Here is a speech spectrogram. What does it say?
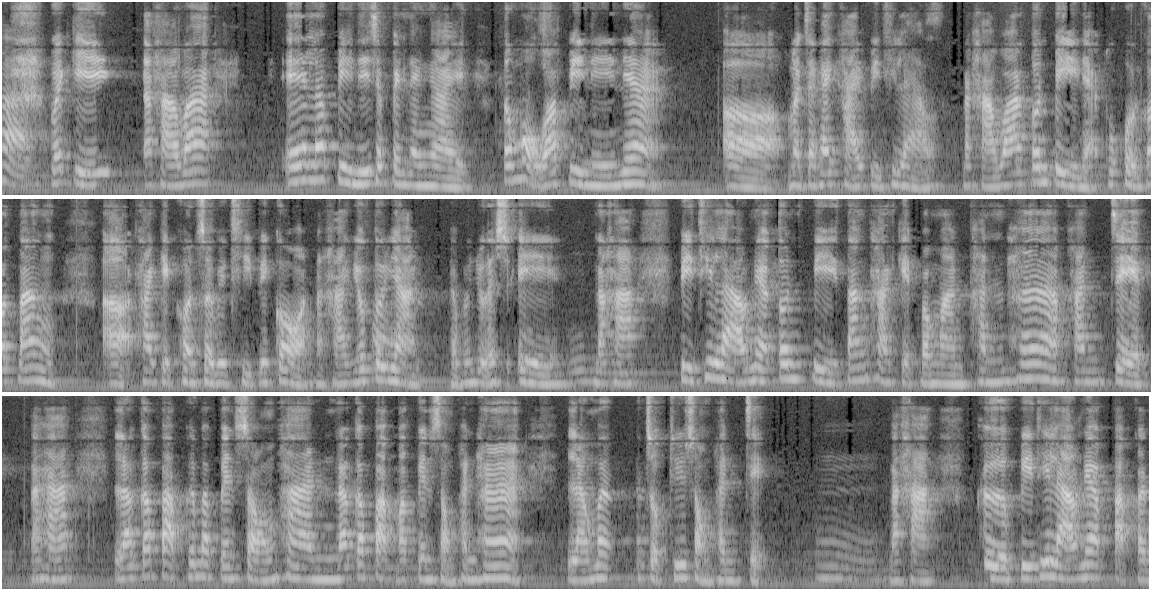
ค่ะเมื่อกี้นะคะว่า เอ๊ะแล้วปีนี้จะเป็นยังไง ต้องบอกว่าปีนี้เนี่ยเอ่อมันจะคล้ายๆปีที่แล้วนะคะ ว่าต้นปีเนี่ยทุกคนก็ตั้งเอ่อ target conservative ไปก่อนนะคะ ยกตัวอย่าง WHA นะคะ ปีที่แล้วเนี่ยต้นปีตั้ง target ประมาณ 1,500 1,700นะคะ แล้วก็ปรับขึ้นมาเป็น 2,000 แล้วก็ปรับมาเป็น 2,500 แล้วมาจบที่ 2,007อืม นะคะ คือปีที่แล้วเนี่ยปรับกัน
